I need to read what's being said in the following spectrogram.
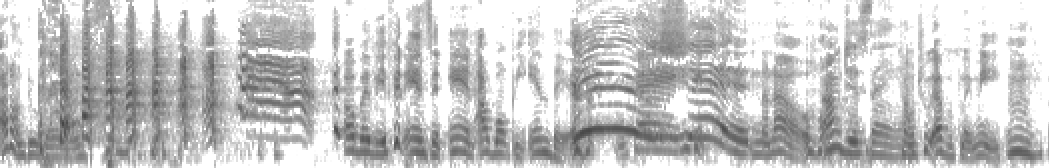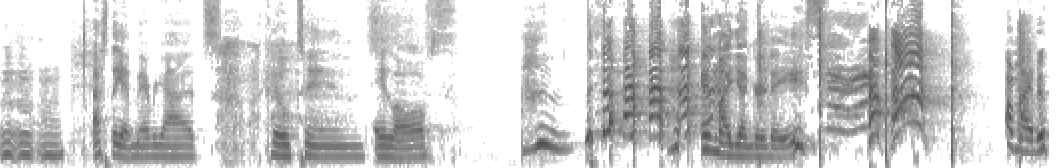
I don't do rarely. oh, baby, if it ends in N, I won't be in there. okay. shit. No, no. I'm just saying. Don't you ever play me. Mm, mm, mm, mm. I stay at Marriott's, Hilton's, Alofts. in my younger days. I might have.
